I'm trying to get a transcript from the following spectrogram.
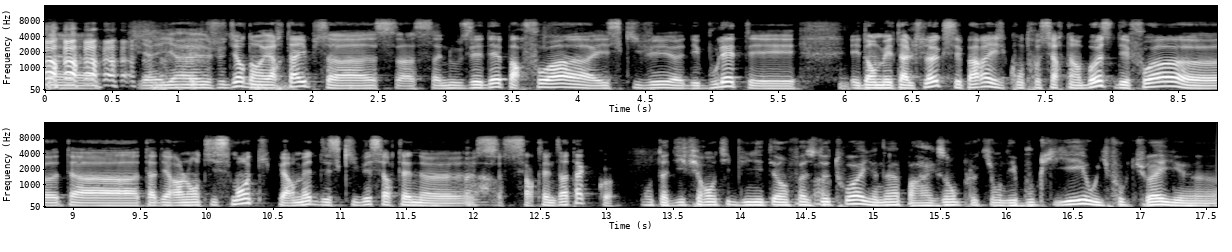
hein. Euh, y a- y a- je veux dire, dans R-Type, ça, ça, ça nous aidait parfois à esquiver des boulettes. Et, et dans Metal Slug, c'est pareil. Contre certains boss, des fois, euh, t'as as des ralentissements qui permettent d'esquiver certaines, euh, certaines attaques. Quoi. Bon, tu as différents types d'unités en face de toi. Il y en a par exemple qui ont des boucliers où il faut que tu ailles euh,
